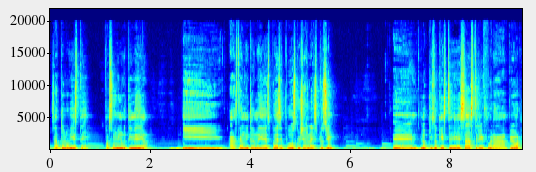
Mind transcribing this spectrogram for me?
O sea, tú lo viste, pasó un minuto y medio y hasta un minuto y medio después se pudo escuchar la explosión. Eh, lo que hizo que este desastre fuera peor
